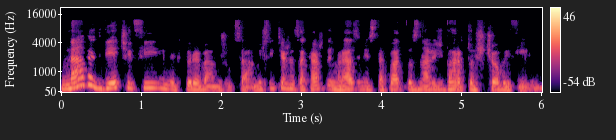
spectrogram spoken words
Nawet wiecie filmy, które wam rzucam. Myślicie, że za każdym razem jest tak łatwo znaleźć wartościowy film,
